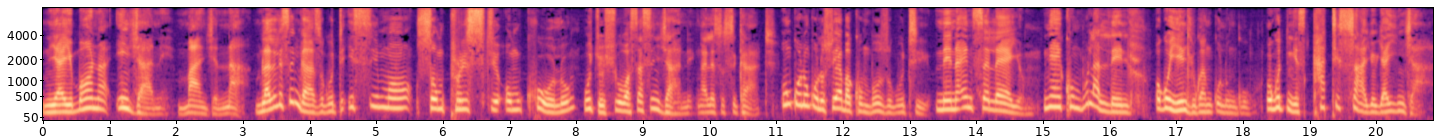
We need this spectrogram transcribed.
niyayibona injani manje na? Mlaleli singazi ukuthi isimo sompristi omkhulu uJoshua sasinjani ngaleso sikhathi. uNkulunkulu usuyabakhumbuza ukuthi nina eniseleyo niyayikhumbula lendlu okuyindlu kaNkulunkulu ukuthi ngesikhathi sayo yayinjani?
